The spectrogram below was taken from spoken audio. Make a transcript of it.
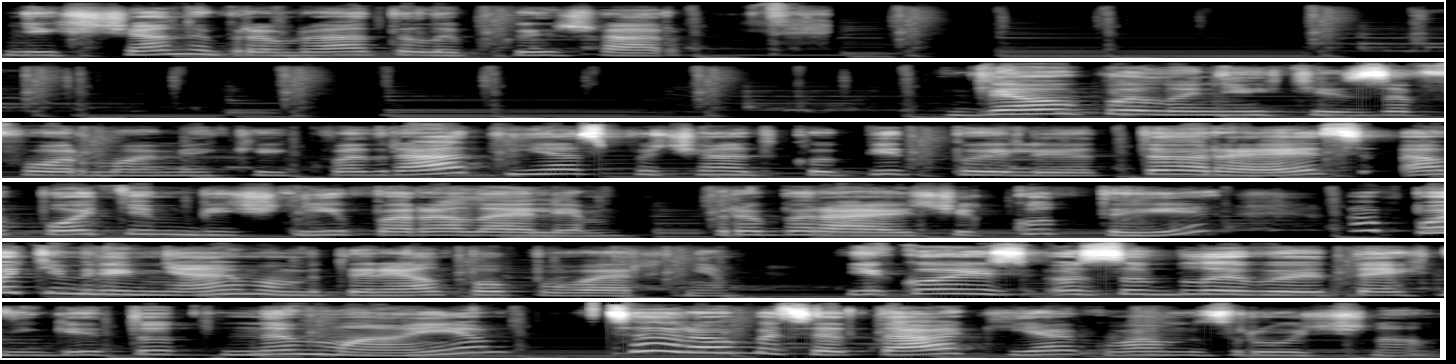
якщо не прибрати липкий шар. Для опилу нігтів за формою м'який квадрат я спочатку підпилюю торець, а потім бічні паралелі, прибираючи кути, а потім рівняємо матеріал по поверхні. Якоїсь особливої техніки тут немає, це робиться так, як вам зручно.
